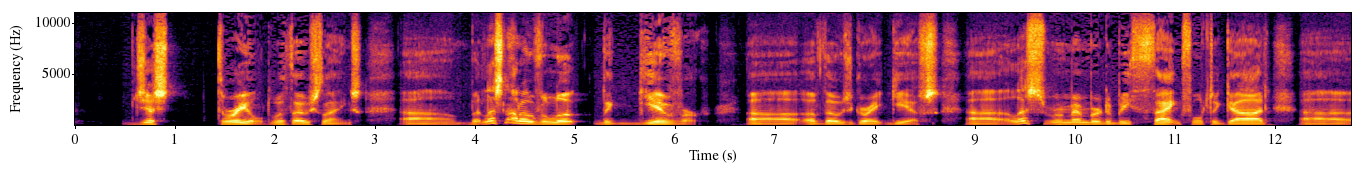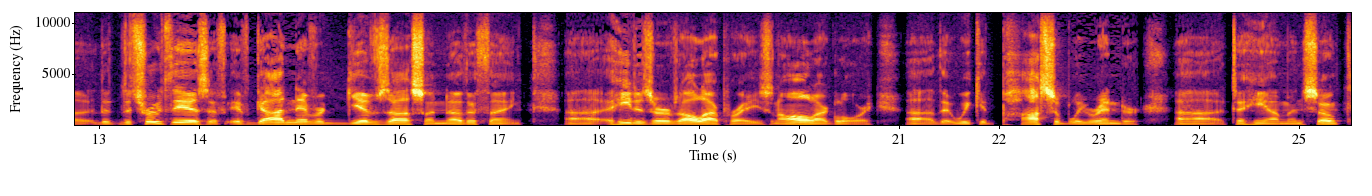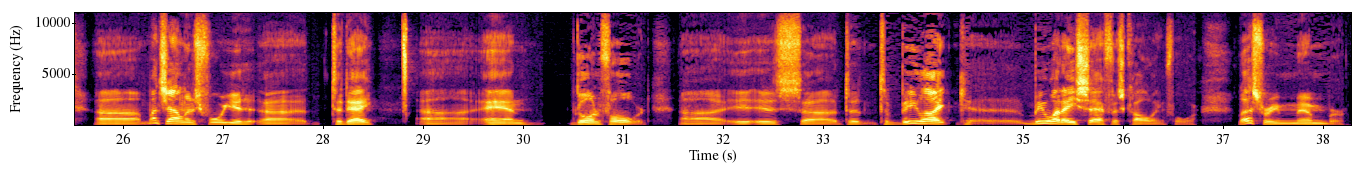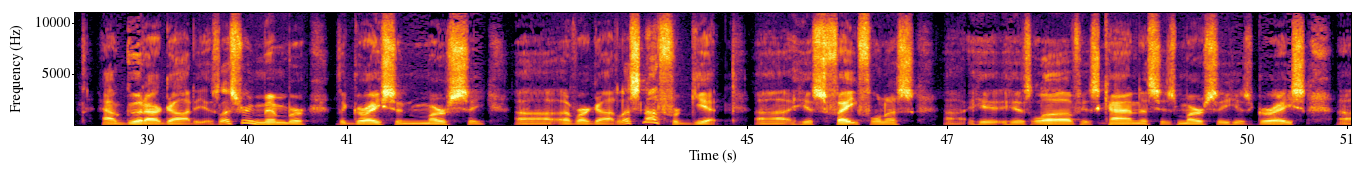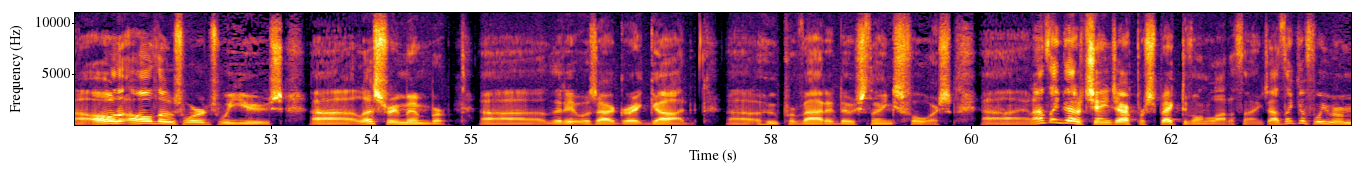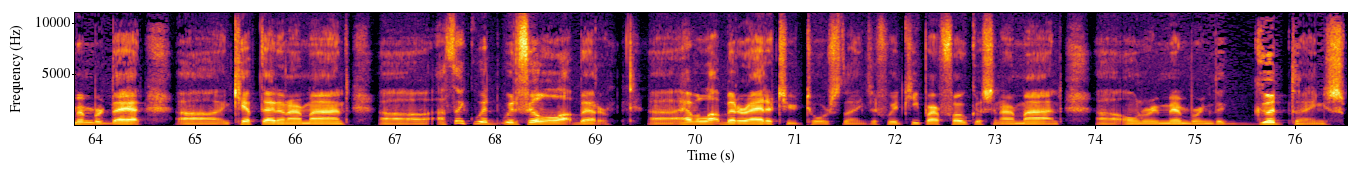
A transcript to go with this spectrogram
just thrilled with those things. Uh, but let's not overlook the giver uh, of those great gifts. Uh, let's remember to be thankful to God. Uh, the, the truth is, if, if God never gives us another thing, uh, He deserves all our praise and all our glory uh, that we could possibly render to Him. And so, my challenge for you today, and going forward uh, is uh, to to be like uh, be what Asaph is calling for. Let's remember how good our God is. Let's remember the grace and mercy of our God. Let's not forget uh, His faithfulness, uh, his, his, love, His kindness, His mercy, His grace, uh, all, all those words we use. Uh, let's remember uh, that it was our great God uh, who provided those things for us. and I think that'll change our perspective on a lot of things. I think if we remembered that and kept that in our mind, I think we'd, we'd feel a lot better. Uh, have a lot better attitude towards things if we'd keep our focus and our mind uh, on remembering the good things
